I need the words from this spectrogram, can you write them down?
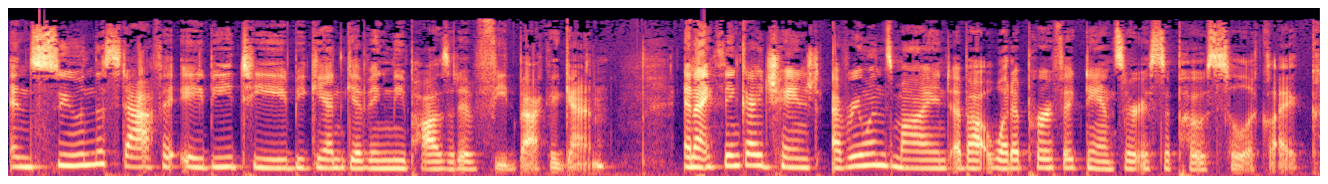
and soon the staff at ABT began giving me positive feedback again. And I think I changed everyone's mind about what a perfect dancer is supposed to look like.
